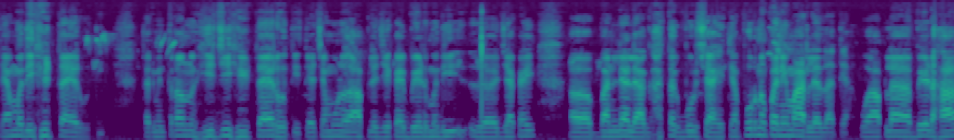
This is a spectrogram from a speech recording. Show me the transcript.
त्यामध्ये हीट तयार होती. तर मित्रांनो ही जी हीट तयार होती त्याच्यामुळं आपले जे काही बेडमध्ये ज्या काही बनलेल्या घातक बुरश्या आहेत त्या पूर्णपणे मारल्या जात्या व आपला बेड हा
